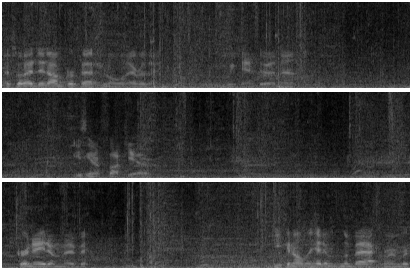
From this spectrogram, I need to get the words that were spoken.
That's what I did on professional and everything. We can't do it now. He's gonna fuck you up. Grenade him, maybe. You can only hit him from the back, remember?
